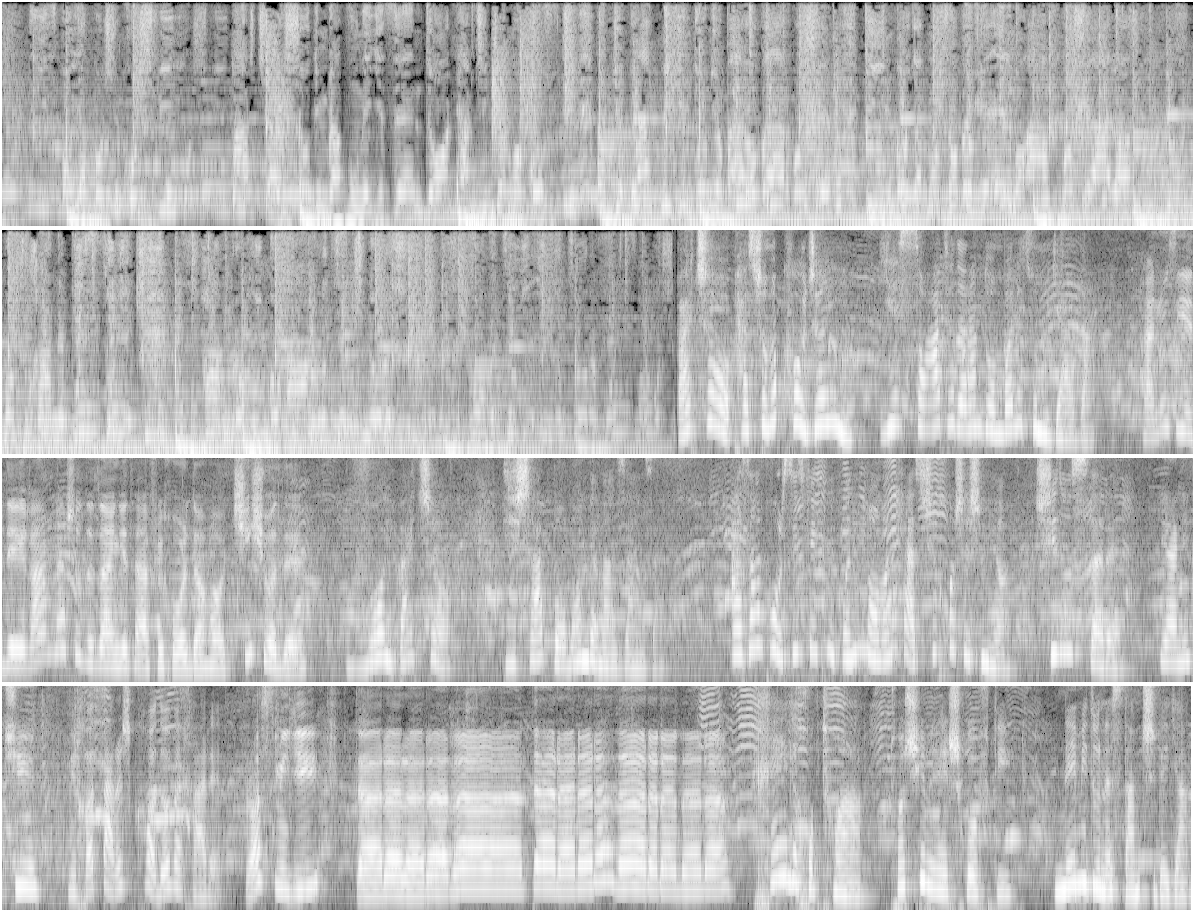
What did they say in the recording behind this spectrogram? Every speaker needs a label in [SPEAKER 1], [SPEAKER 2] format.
[SPEAKER 1] نیز باید باشیم خوشبین. هرچند شدیم روونه زندان. هرچی که ما گفتیم که بعد میگیم دنیا برابر باشه. دین باید مسابقه علم و عقل باشه. الان ما تو قرن بیست و یکیم همراهیم با عقل و تکنولوژی. رابطه این دوتا رو حفظ ما باشه.
[SPEAKER 2] بچه ها پس شما کجایین؟ یه ساعت دارم دنبالتون میگردم.
[SPEAKER 3] هنوز یه دقیقه هم نشده زنگ تفریح خورده ها. چی شده؟
[SPEAKER 2] وای بچه ها دیشب بابام به من زنگ زد ازم پرسید فکر می‌کنی مامانت از چی خوشش میاد چی دوست داره
[SPEAKER 4] یعنی چی؟
[SPEAKER 2] می‌خواد براش کادو بخره
[SPEAKER 3] راست میگی؟
[SPEAKER 2] خیلی خوب تو هم
[SPEAKER 4] تو چی بهش گفتی؟
[SPEAKER 2] نمی‌دونستم چی بگم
